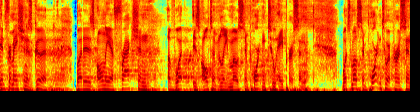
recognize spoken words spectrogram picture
Information is good, but it is only a fraction of what is ultimately most important to a person. What's most important to a person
